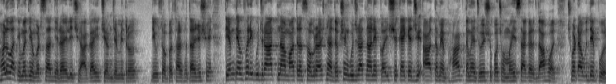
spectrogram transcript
હળવાથી મધ્યમ વરસાદની રહેલી છે આગાહી. જેમ જેમ મિત્રો દિવસો પસાર થતા જશે. તેમ તેમ ફરી ગુજરાતના માત્ર સૌરાષ્ટ્રના, દક્ષિણ ગુજરાતના અને કહી શકાય કે જે આ તમે ભાગ તમે જોઈ શકો છો, મહીસાગર, દાહોદ, છોટાઉદેપુર,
